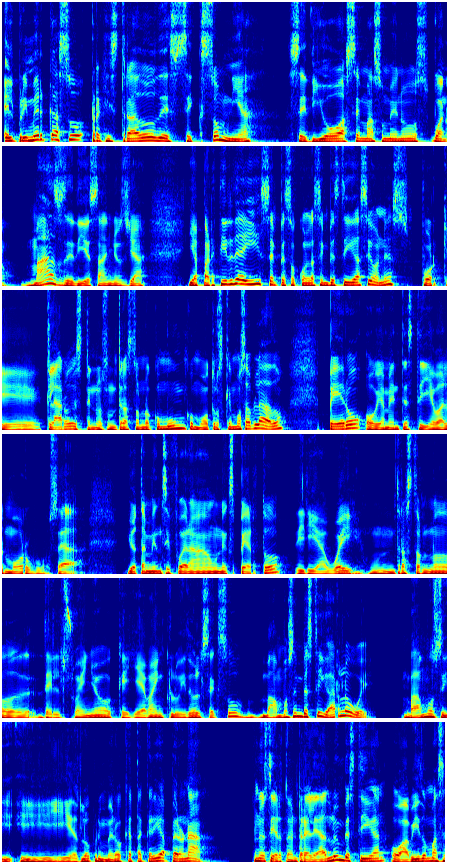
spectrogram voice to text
El primer caso registrado de sexomnia se dio hace más o menos, bueno, más de 10 años ya. Y a partir de ahí se empezó con las investigaciones, porque claro, este no es un trastorno común como otros que hemos hablado, pero obviamente este lleva al morbo. O sea, yo también si fuera un experto diría, güey, un trastorno del sueño que lleva incluido el sexo, vamos a investigarlo, güey. Vamos y, es lo primero que atacaría, pero nada. No es cierto, en realidad lo investigan o ha habido más,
